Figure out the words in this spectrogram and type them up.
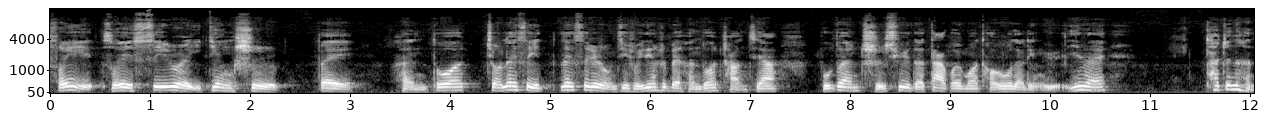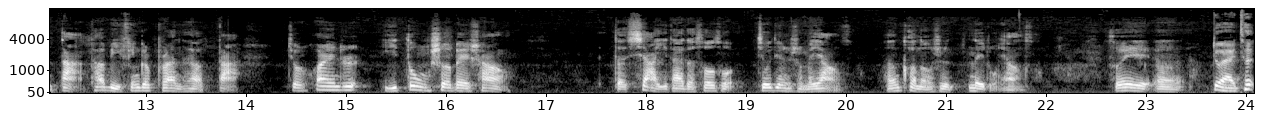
所以，所以 Siri。一定是被很多就类似于类似这种技术，一定是被很多厂家不断持续的大规模投入的领域，因为它真的很大，它比 fingerprint 还要大。就是换言之，移动设备上的下一代的搜索究竟是什么样子，很可能是那种样子。所以，嗯，对，特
